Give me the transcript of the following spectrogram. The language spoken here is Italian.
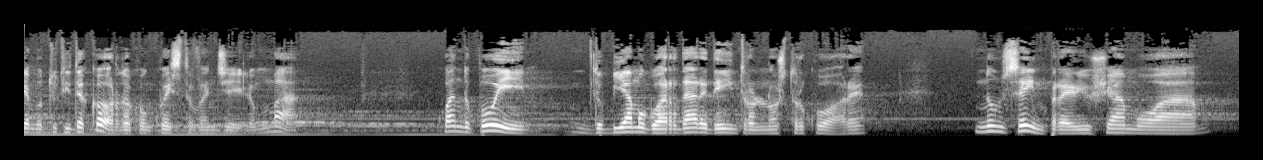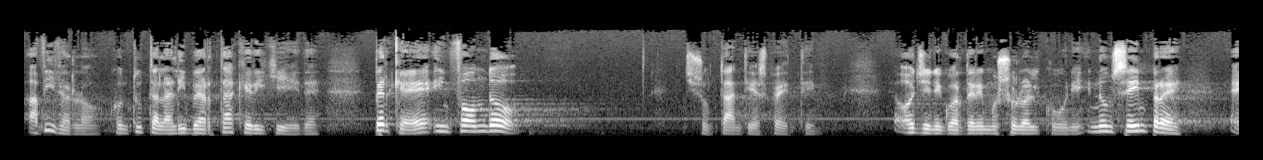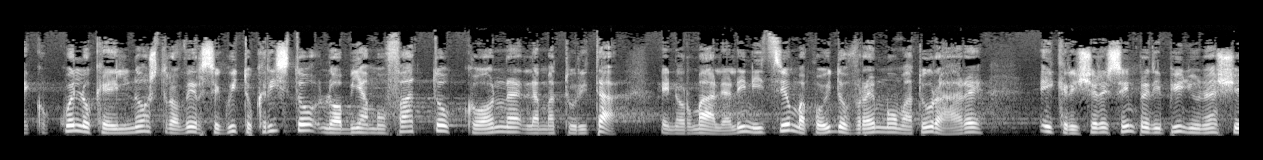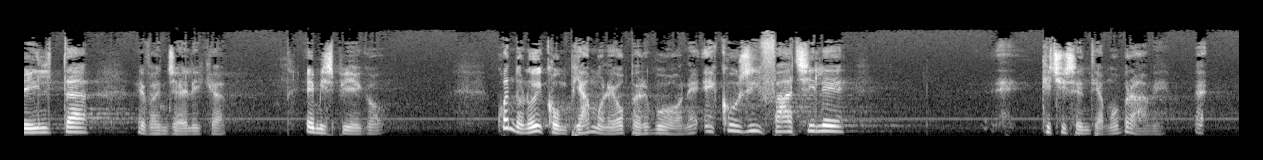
siamo tutti d'accordo con questo Vangelo, ma quando poi dobbiamo guardare dentro il nostro cuore, non sempre riusciamo a, a viverlo con tutta la libertà che richiede, perché in fondo ci sono tanti aspetti. Oggi ne guarderemo solo alcuni. Non sempre, ecco, quello che è il nostro aver seguito Cristo lo abbiamo fatto con la maturità. È normale all'inizio, ma poi dovremmo maturare e crescere sempre di più in una scelta evangelica. E mi spiego. Quando noi compiamo le opere buone è così facile che ci sentiamo bravi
